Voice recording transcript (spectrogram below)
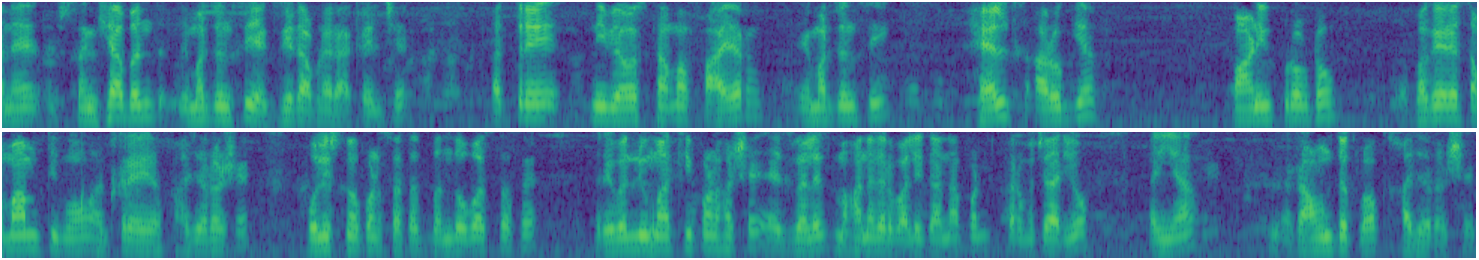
અને સંખ્યાબંધ ઇમરજન્સી એક્ઝિટ આપણે રાખેલ છે. અત્રેની વ્યવસ્થામાં ફાયર ઇમરજન્સી હેલ્થ આરોગ્ય, પાણી પુરવઠો વગેરે તમામ ટીમો અત્રે હાજર હશે. પોલીસનો પણ સતત બંદોબસ્ત હશે. રેવન્યુમાંથી પણ હશે એઝ વેલ એઝ મહાનગરપાલિકાના પણ કર્મચારીઓ અહીંયા રાઉન્ડ ધ ક્લોક હાજર હશે.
